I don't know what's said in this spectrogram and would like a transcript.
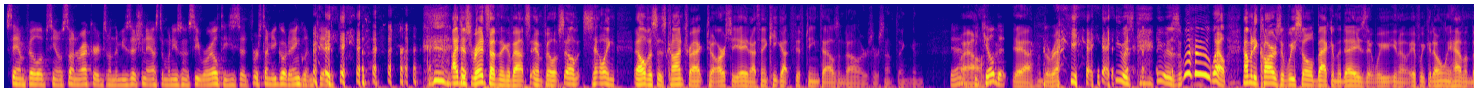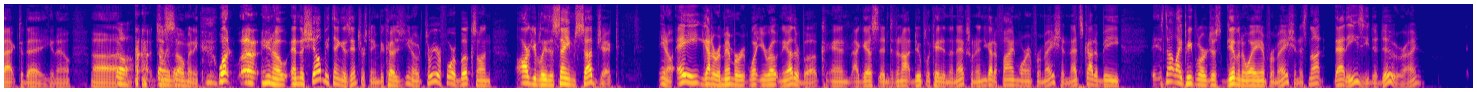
sam phillips you know sun records when the musician asked him when he was going to see royalties he said first time you go to england kid I just read something about Sam Phillips selling Elvis's contract to RCA, and I think he got fifteen thousand dollars or something. And yeah Wow. he killed it yeah, the ra- yeah, yeah, he was he was woohoo. Well, how many cars have we sold back in the days that we, you know, if we could only have them back today, you know, uh, Oh, just so many. What uh, you know, and the Shelby thing is interesting because you know three or four books on arguably the same subject. You know, a you got to remember what you wrote in the other book, and I guess and to not duplicate it in the next one, and you got to find more information. That's got to be. It's not like people are just giving away information. It's not that easy to do, right?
